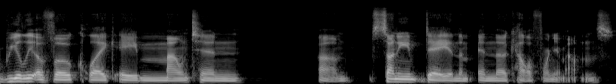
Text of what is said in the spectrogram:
really evoke like a mountain, um, sunny day in the in the California mountains.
